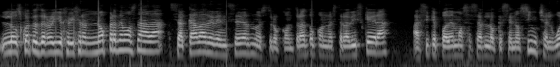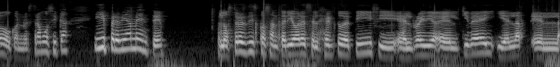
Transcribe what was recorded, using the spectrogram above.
los cuates de Radiohead dijeron, no perdemos nada, se acaba de vencer nuestro contrato con nuestra disquera, así que podemos hacer lo que se nos hincha el huevo con nuestra música. Y previamente, los tres discos anteriores, el Hell to the Thief y el Radio, el Key y el, el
